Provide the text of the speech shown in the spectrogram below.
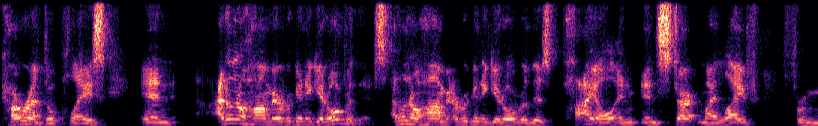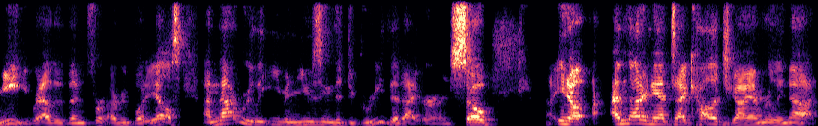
car rental place. And I don't know how I'm ever going to get over this. I don't know how I'm ever going to get over this pile and, and start my life for me rather than for everybody else. I'm not really even using the degree that I earned. So you know, I'm not an anti college guy. I'm really not.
